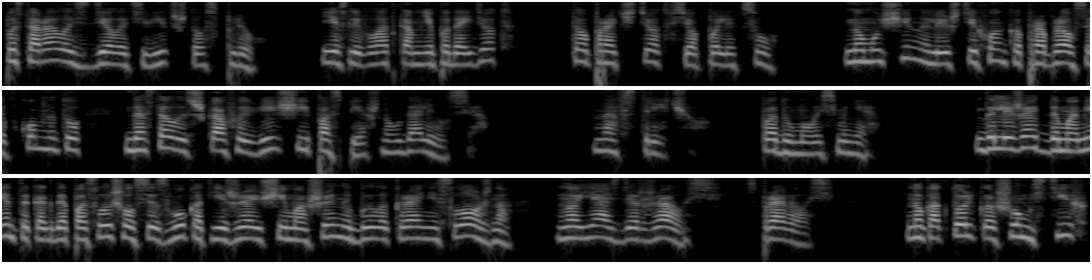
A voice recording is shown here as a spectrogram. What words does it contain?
постаралась сделать вид, что сплю. Если Влад ко мне подойдет, то прочтет все по лицу. Но мужчина лишь тихонько пробрался в комнату, достал из шкафа вещи и поспешно удалился навстречу, подумалось мне. Долежать до момента, когда послышался звук отъезжающей машины, было крайне сложно, но я сдержалась, справилась. Но как только шум стих,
